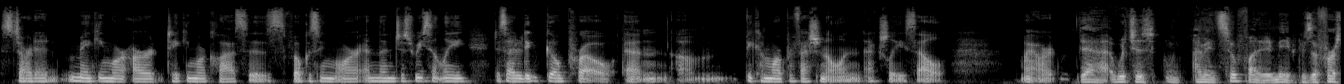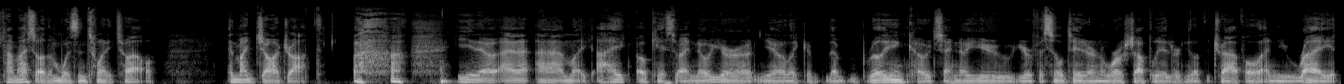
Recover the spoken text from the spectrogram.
started making more art, taking more classes, focusing more, and then just recently decided to go pro and um, become more professional and actually sell my art. Yeah, which is, I mean, it's so funny to me because the first time I saw them was in 2012 and my jaw dropped. you know, and, and, I'm like, I, okay, so I know you're a, you know, like a, a, brilliant coach. I know you, you're a facilitator and a workshop leader and you love to travel and you write,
